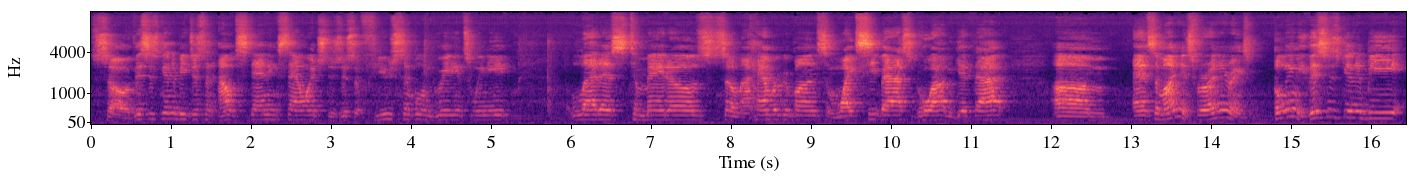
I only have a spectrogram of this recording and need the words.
So this is going to be just an outstanding sandwich. There's just a few simple ingredients we need. Lettuce, tomatoes, some hamburger bun, some white sea bass. Go out and get that. Um, and some onions for onion rings. Believe me, this is going to be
